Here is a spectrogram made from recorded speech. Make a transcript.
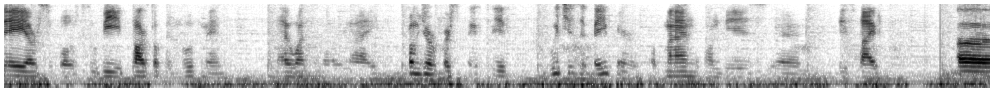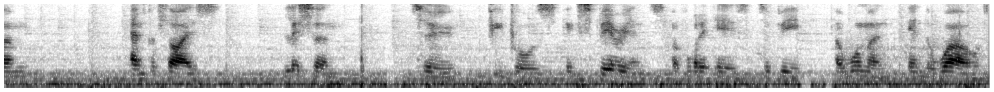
they are supposed to be part of the movement. And I want to know, like, from your perspective, which is the paper of man on this um, this fight? Um, empathize, listen to people's experience of what it is to be a woman in the world.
